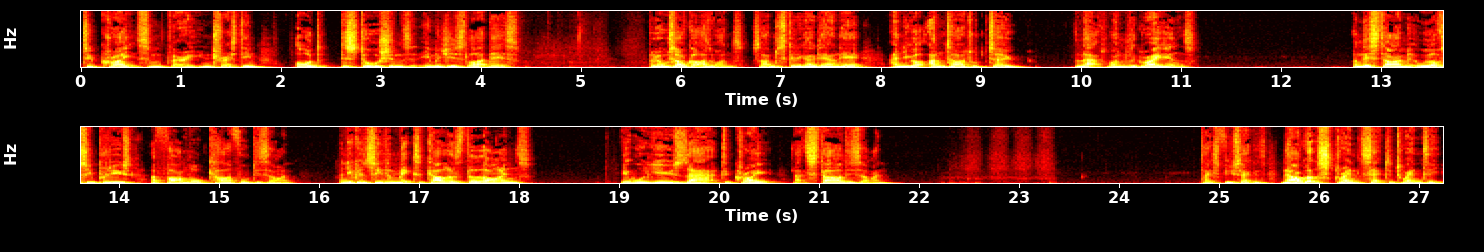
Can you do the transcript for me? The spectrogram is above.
to create some very interesting odd distortions and images like this. But also I've got other ones. So I'm just going to go down here and you've got Untitled 2. And that's one of the gradients. And this time it will obviously produce a far more colourful design. And you can see the mix of colours, the lines. It will use that to create that star design. Takes a few seconds. Now I've got the strength set to 20.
